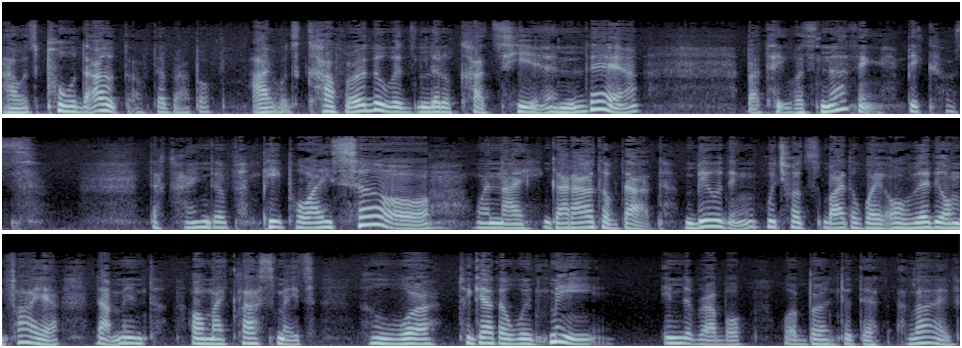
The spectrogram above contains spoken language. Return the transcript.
I was pulled out of the rubble. I was covered with little cuts here and there, but it was nothing because the kind of people I saw when I got out of that building, which was, by the way, already on fire, that meant all my classmates who were together with me in the rubble were burned to death alive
